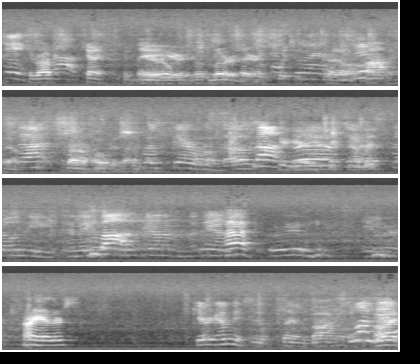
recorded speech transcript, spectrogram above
hey, Hey, Rob, can I? There, it's blurred there. Focus. Rob, they so neat. And they Hi, Heathers. Get her gummies and play on the box. All right,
